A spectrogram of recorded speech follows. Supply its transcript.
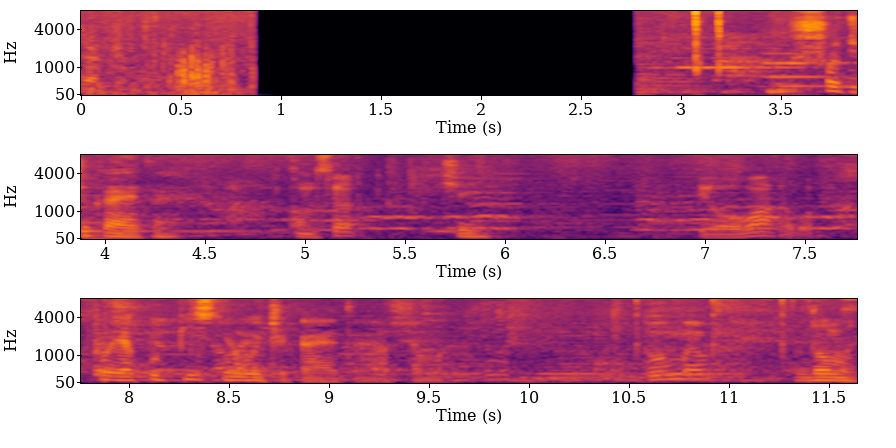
Дякуємо. Що чекаєте? Концерт Чий? Півоварова. Яку пісню ви чекаєте, Артема? Думав, Думай.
